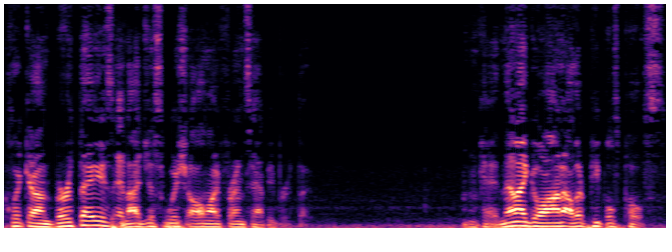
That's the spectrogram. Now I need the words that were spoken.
click on birthdays, and I just wish all my friends happy birthday. Okay, and then I go on other people's posts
